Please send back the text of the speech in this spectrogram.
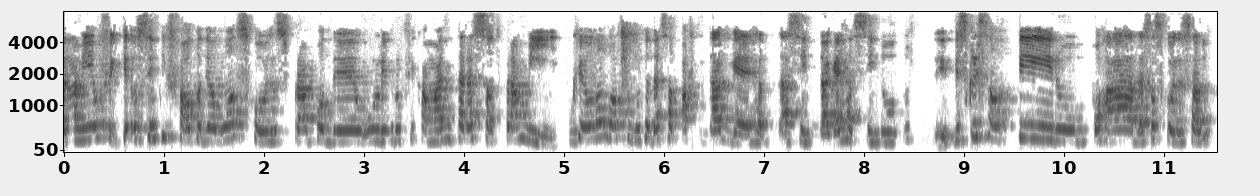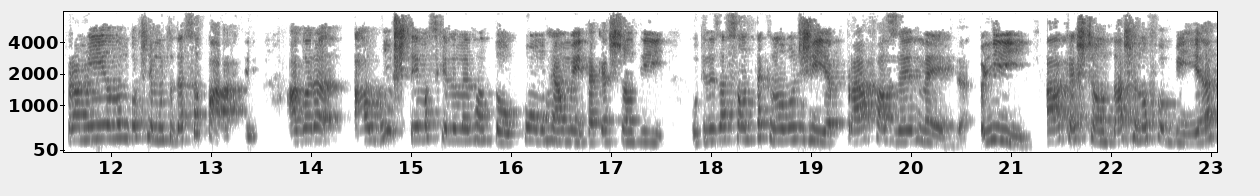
para mim eu, fiquei, eu senti falta de algumas coisas para poder o livro ficar mais interessante para mim. Porque eu não gosto muito dessa parte da guerra, assim, da guerra assim, do, do descrição de tiro, porrada, essas coisas, sabe? Para mim eu não gostei muito dessa parte. Agora, alguns temas que ele levantou, como realmente a questão de utilização de tecnologia para fazer merda e a questão da xenofobia,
